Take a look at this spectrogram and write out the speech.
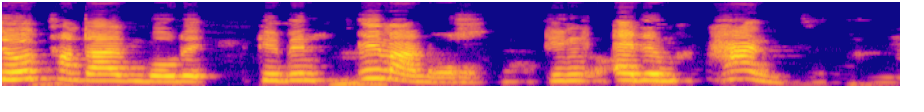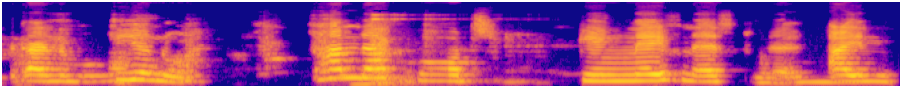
Dirk van Dijvenbode gewinnt immer noch gegen Adam Hunt mit einem 4-0. Van der gegen Nathan Espinel. Ein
